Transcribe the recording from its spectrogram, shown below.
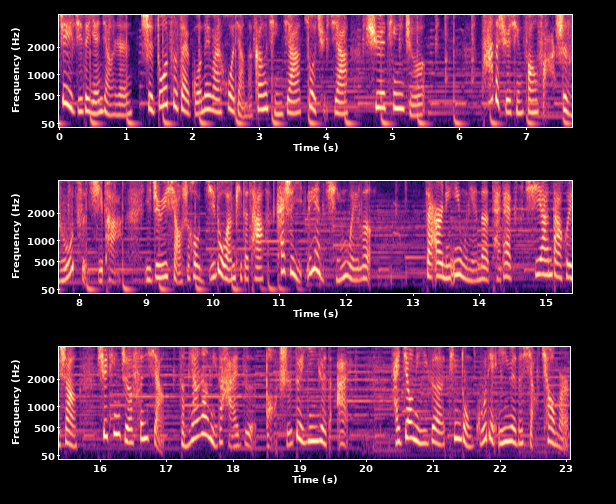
这一集的演讲人是多次在国内外获奖的钢琴家、作曲家薛听哲。的学琴方法是如此奇葩，以至于小时候极度顽皮的他开始以练琴为乐。在二零一五年的 TEDx 西安大会上，薛听哲分享怎么样让你的孩子保持对音乐的爱，还教你一个听懂古典音乐的小窍门儿。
